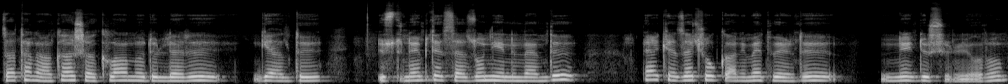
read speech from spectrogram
zaten arkadaşlar klan ödülleri geldi. Üstüne bir de sezon yenilendi. Herkese çok ganimet verdi. Ne düşünüyorum?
